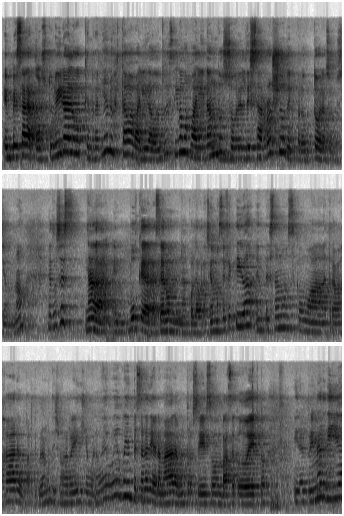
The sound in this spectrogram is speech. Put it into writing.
empezar a construir algo que en realidad no estaba validado. Entonces íbamos validando sobre el desarrollo del producto de la solución, ¿no? Entonces, nada, en búsqueda de hacer una colaboración más efectiva, empezamos como a trabajar, o particularmente yo agarré y dije, bueno, voy, voy a empezar a diagramar algún proceso en base a todo esto. Y el primer día,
